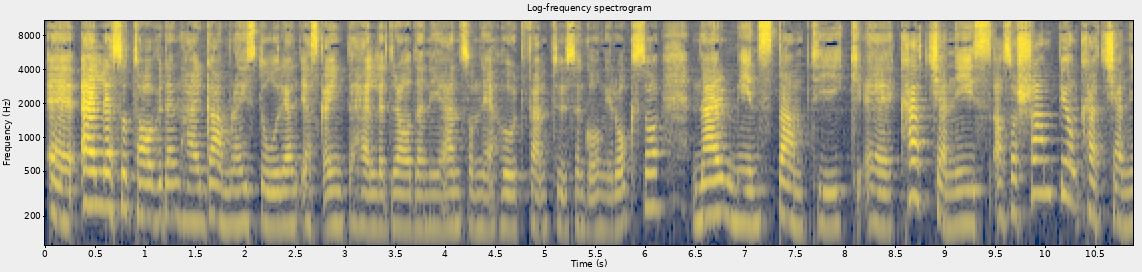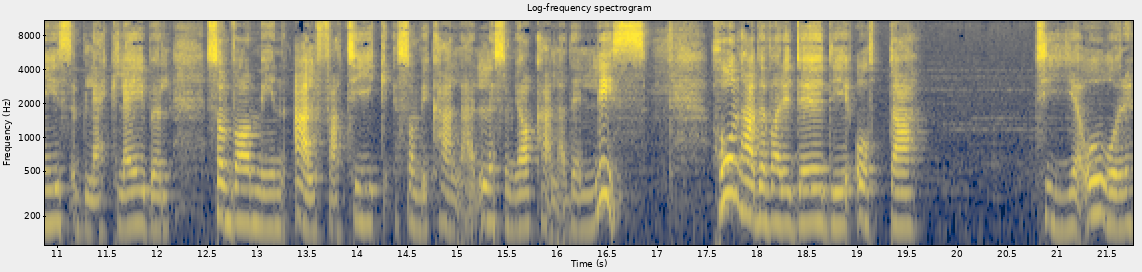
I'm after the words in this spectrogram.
Eh, eller så tar vi den här gamla historien, jag ska inte heller dra den igen som ni har hört 5000 gånger också, när min stamtik eh, Katjanis, alltså Champion Katjanis Black Label, som var min alfatik som vi kallar, eller som jag kallade Liz. Hon hade varit död i 8-10 år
